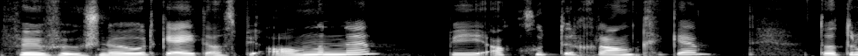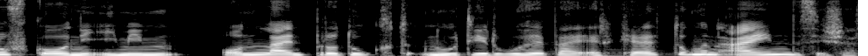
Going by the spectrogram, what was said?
viel, viel schneller geht als bei anderen, bei akuten Erkrankungen, darauf gehe ich in meinem Online-Produkt «Nur die Ruhe bei Erkältungen» ein. Das ist ein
